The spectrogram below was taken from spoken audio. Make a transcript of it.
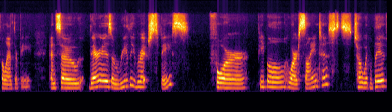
philanthropy. And so there is a really rich space for people who are scientists to live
